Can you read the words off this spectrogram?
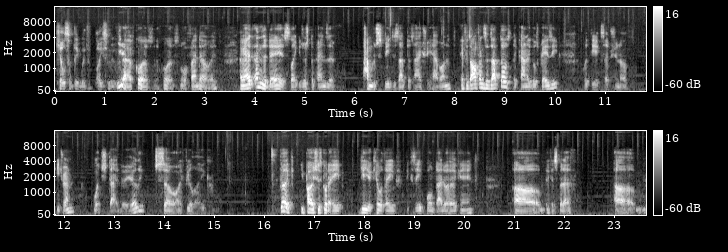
kill something with Ice Move. Yeah, of course, of course. We'll find out, right? I mean, at the end of the day, it's like it just depends if how much speed does Zapdos actually have on it. If it's offensive Zapdos, it kind of goes crazy, with the exception of Heatran, which died very early. So I feel like I feel like you probably should just go to Ape, get your kill with Ape because Ape won't die to a Hurricane. Um, if it's Spidef. Um,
